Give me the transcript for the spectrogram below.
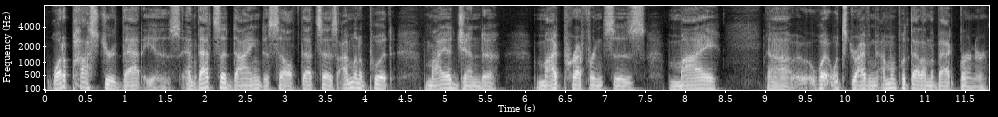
What a posture that is. And that's a dying to self that says, I'm going to put my agenda, my preferences, my uh, what, what's driving me, I'm going to put that on the back burner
